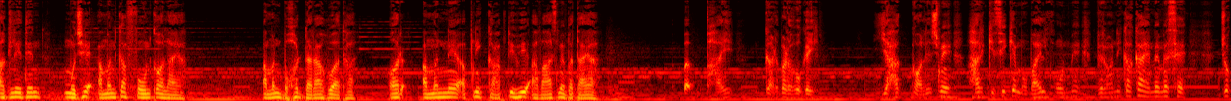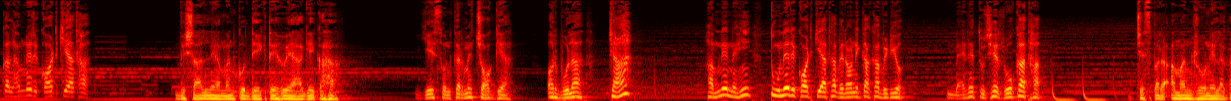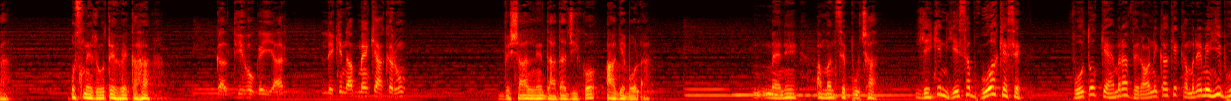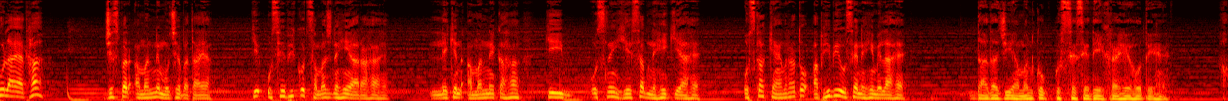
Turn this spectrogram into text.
अगले दिन मुझे अमन का फ़ोन कॉल आया। अमन बहुत डरा हुआ था और अमन ने अपनी कांपती हुई आवाज़ में बताया भाई, गड़बड़ हो गई। यहाँ कॉलेज में हर किसी के मोबाइल फ़ोन में वेरोनिका का एमएमएस है जो कल हमने रिकॉर्ड किया था। विशाल ने अमन को देखते हुए आगे कहा यह सुनकर मैं चौंक गया और बोला क्या? हमने नहीं तूने रिकॉर्ड किया था वेरोनिका का वीडियो। मैंने तुझे रोका था। जिस पर अमन रोने लगा उसने रोते हुए कहा गलती हो गई यार लेकिन अब मैं क्या करूँ? विशाल ने दादाजी को आगे बोला मैंने अमन से पूछा, लेकिन ये सब हुआ कैसे? वो तो कैमरा वेरोनिका के कमरे में ही भूल आया था। जिस पर अमन ने मुझे बताया कि उसे भी कुछ समझ नहीं आ रहा है, लेकिन अमन ने कहा कि उसने ये सब नहीं किया है। उसका कैमरा तो अभी भी उसे नहीं मिला है। दादाजी अमन को गुस्से से देख रहे होते हैं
